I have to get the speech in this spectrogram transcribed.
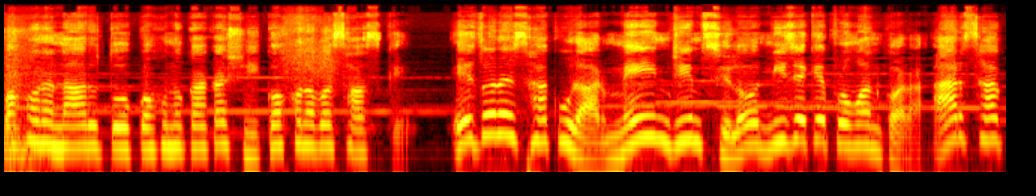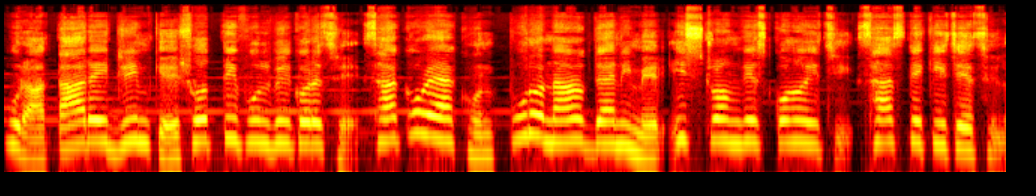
কখনো নারুতো, কখনো কাকাশি, কখনো বা সাসকে। এজন্য সাকুরার মেইন ড্রিম ছিল নিজেকে প্রমাণ করা। আর সাকুরা তার এই ড্রিমকে সত্যি ফুলফিল করেছে। সাকুরা এখন পুরো নারদ অ্যানিমের স্ট্রংগেস্ট কোন ইচি সাসকে কি চেয়েছিল?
